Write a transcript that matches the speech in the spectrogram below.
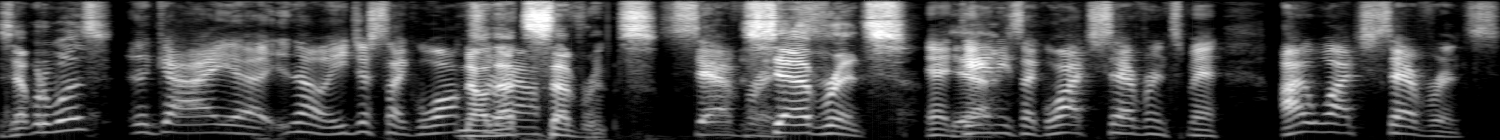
Is that what it was? The guy, uh, no, he just like walks. No, around. that's Severance. Severance. Severance. Yeah, yeah, Danny's like, watch Severance, man. I watched Severance.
